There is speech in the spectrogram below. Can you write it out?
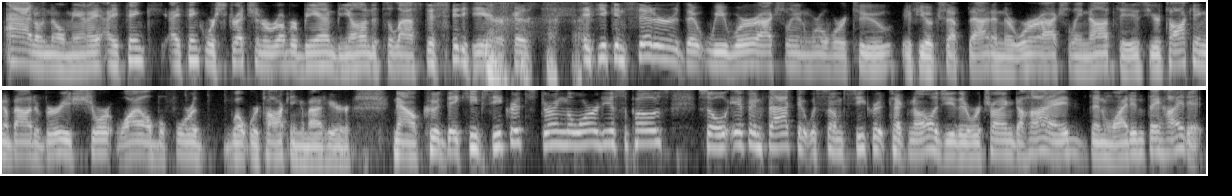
I don't know, man. I, I, think I think we're stretching a rubber band beyond its elasticity here because if you consider that we were actually in World War II, if you accept that, and there were actually Nazis, you're talking about a very short while before what we're talking about here. Now, could they keep secrets during the war? Do you suppose? So, if in fact it was some secret technology they were trying to hide, then why didn't they hide it?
